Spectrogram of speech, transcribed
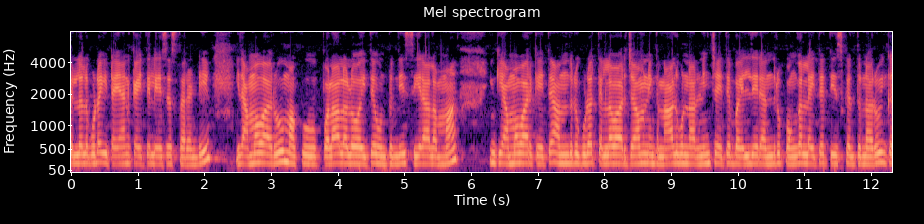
పిల్లలు కూడా ఈ టయానికి అయితే లేసేస్తారండి. ఇది అమ్మవారు మాకు పొలాలలో అయితే ఉంటుంది సీరాలమ్మ. ఇంక అమ్మవారికి అయితే అందరూ కూడా తెల్లవారుజామున ఇంకా నాలుగున్నర నుంచి అయితే బయలుదేరి అందరూ పొంగళ్ళు అయితే తీసుకెళ్తున్నారు. ఇంకా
